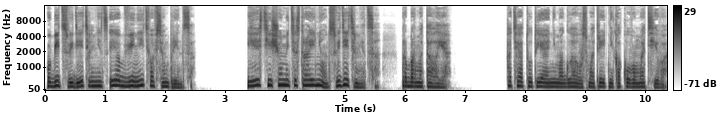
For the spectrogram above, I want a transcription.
убить свидетельниц и обвинить во всем принца. «Есть еще медсестра Инён, свидетельница», — пробормотала я. Хотя тут я не могла усмотреть никакого мотива,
